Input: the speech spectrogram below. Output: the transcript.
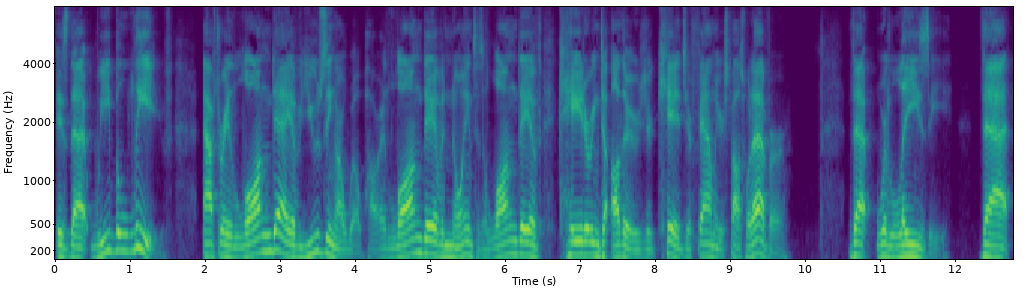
is that we believe after a long day of using our willpower, a long day of annoyances, a long day of catering to others, your kids, your family, your spouse, whatever, that we're lazy, that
